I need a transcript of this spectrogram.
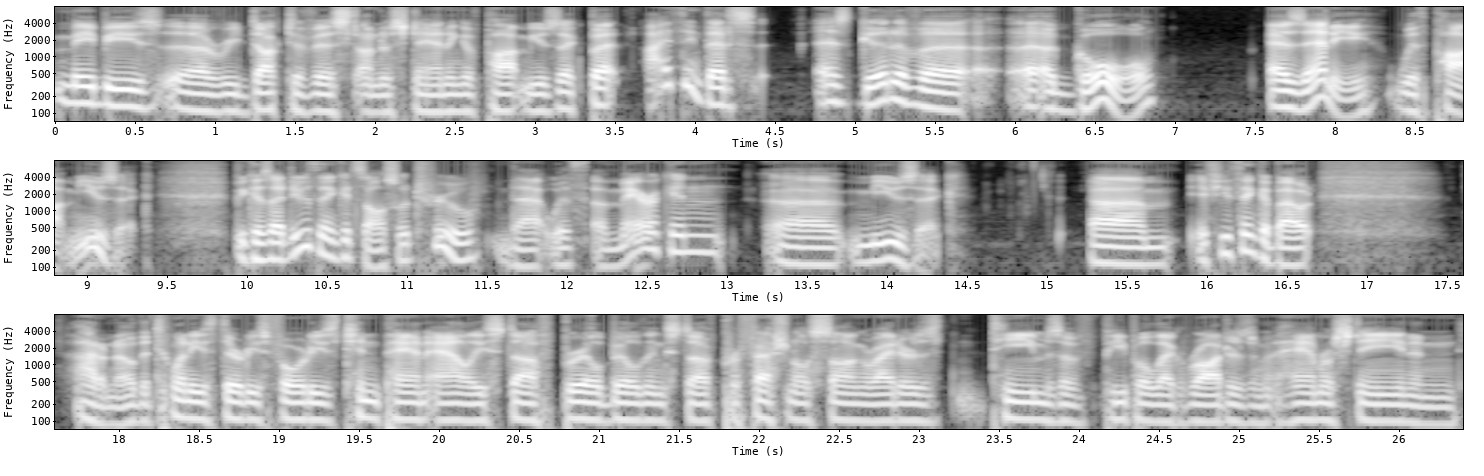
maybe is a reductivist understanding of pop music, but I think that's as good of a, a goal as any with pop music. Because I do think it's also true that with American uh, music, um, if you think about, I don't know, the 20s, 30s, 40s, Tin Pan Alley stuff, Brill Building stuff, professional songwriters, teams of people like Rodgers and Hammerstein and,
